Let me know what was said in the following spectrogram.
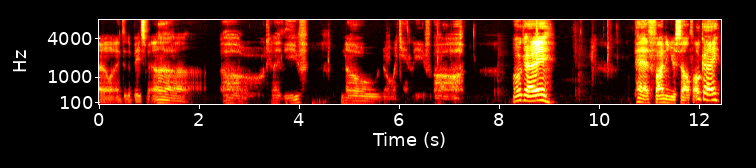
I don't want to enter the basement. Uh, oh, can I leave? No, no, I can't leave. Oh. Okay. Path finding yourself. Okay.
